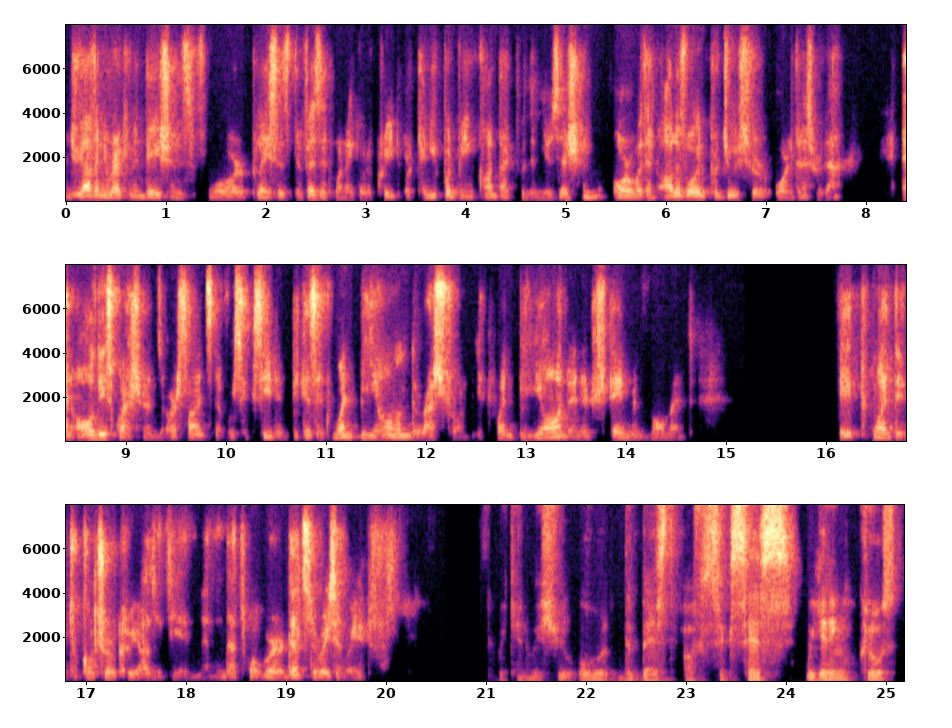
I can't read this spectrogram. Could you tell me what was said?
do you have any recommendations for places to visit when I go to Crete? Or can you put me in contact with a musician or with an olive oil producer or this or that? And all these questions are signs that we succeeded because it went beyond the restaurant. It went beyond an entertainment moment it went into cultural curiosity and, and, that's what we're that's the reason we exist we can wish you all the best of success. We're getting close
